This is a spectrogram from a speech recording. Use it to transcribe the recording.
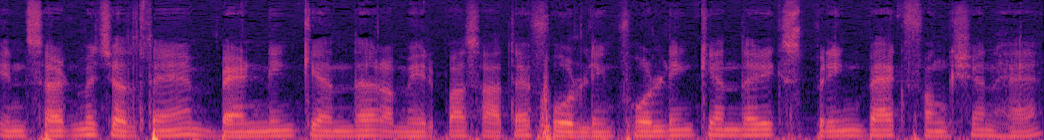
इंसर्ट में चलते हैं बैंडिंग के अंदर मेरे पास आता है फोल्डिंग फोल्डिंग के अंदर एक स्प्रिंग बैक फ़ंक्शन है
